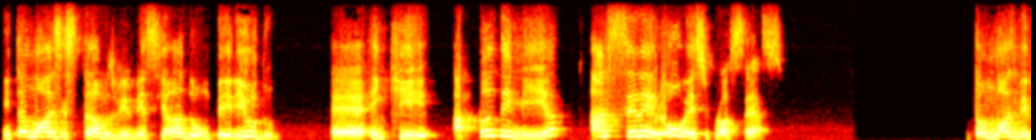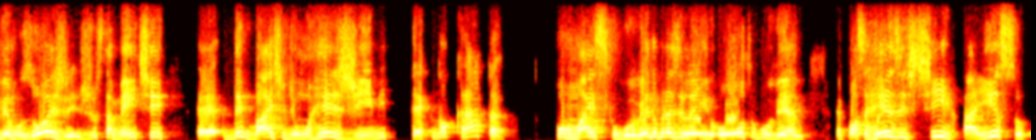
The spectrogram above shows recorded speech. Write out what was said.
Então, nós estamos vivenciando um período é, em que a pandemia acelerou esse processo. Então, nós vivemos hoje justamente é, debaixo de um regime tecnocrata. Por mais que o governo brasileiro ou outro governo é, possa resistir a isso,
